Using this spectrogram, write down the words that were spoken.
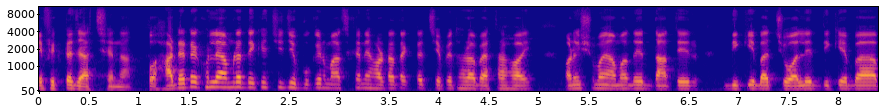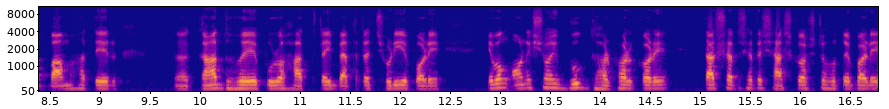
এফেক্টটা যাচ্ছে না। তো হার্ট অ্যাটাক হলে আমরা দেখেছি যে বুকের মাঝখানে হঠাৎ একটা চেপে ধরা ব্যথা হয়। অনেক সময় আমাদের দাঁতের দিকে বা চোয়ালের দিকে বা বাম হাতের কাঁধ হয়ে পুরো হাতটাই ব্যথাটা ছড়িয়ে পড়ে এবং অনেক সময় বুক ধরফর করে। তার সাথে সাথে শ্বাসকষ্ট হতে পারে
